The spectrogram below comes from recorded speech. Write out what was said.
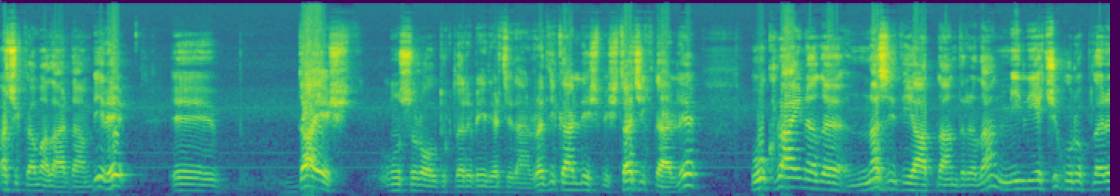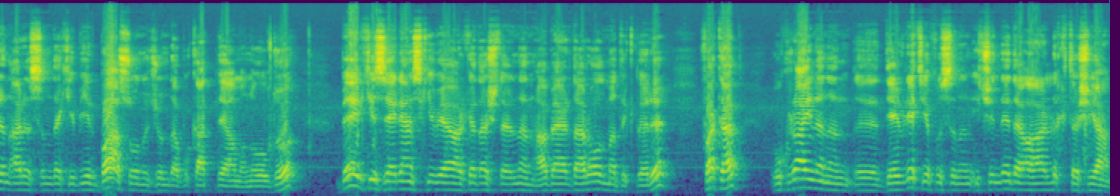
açıklamalardan biri e, DAEŞ unsur oldukları belirtilen radikalleşmiş Taciklerle Ukraynalı Nazi diye adlandırılan milliyetçi grupların arasındaki bir bağ sonucunda bu katliamın olduğu, belki Zelenski ve arkadaşlarının haberdar olmadıkları fakat Ukrayna'nın e, devlet yapısının içinde de ağırlık taşıyan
